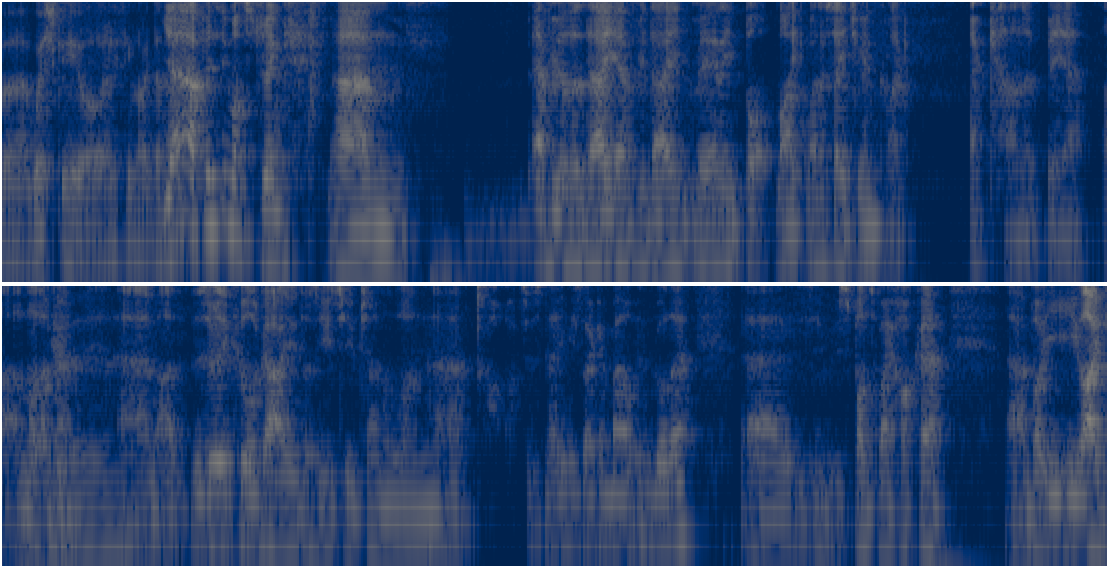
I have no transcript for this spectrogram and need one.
uh, whiskey or anything like that? Yeah, I pretty much drink um, every other day, every day, really. But like when I say drink, like a can of beer, like a lager. Um, I, there's a really cool guy who does a YouTube channel on uh, oh, what's his name? He's like a mountain runner. Uh, he's sponsored by Hoka, um, but he, he like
